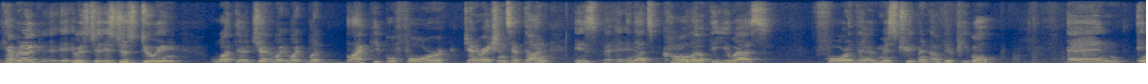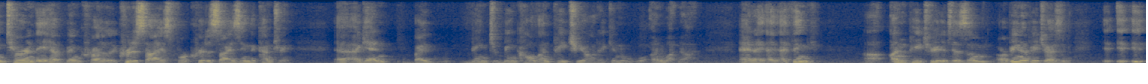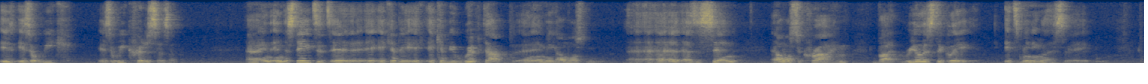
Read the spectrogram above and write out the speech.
Kaepernick it was ju- is just doing what their what, what what black people for generations have done is, and that's call out the U.S. for the mistreatment of their people and in turn they have been cri- criticized for criticizing the country uh, again by being being called unpatriotic and and whatnot and I, I, I think uh, unpatriotism or being unpatriotic is, is a weak is a weak criticism uh, in, in the states it's it, it, can be it, it can be whipped up and be almost as a sin and almost a crime but realistically it's meaningless.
